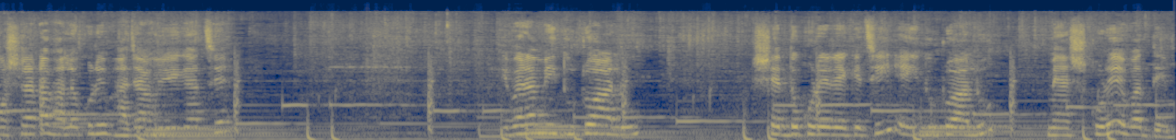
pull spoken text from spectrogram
মশলাটা ভালো করে ভাজা হয়ে গেছে। এবার আমি দুটো আলু সেদ্ধ করে রেখেছি। এই দুটো আলু ম্যাশ করে এবার দেব।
